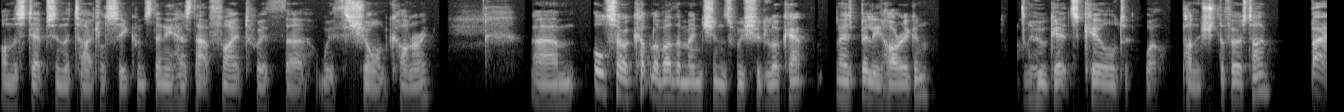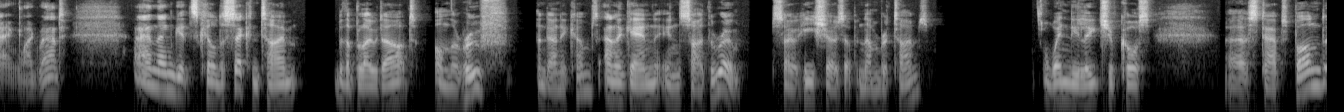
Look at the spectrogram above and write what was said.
on the steps in the title sequence. Then he has that fight with uh, with Sean Connery. Um, also, a couple of other mentions we should look at. There's Billy Horrigan, who gets killed, well, punched the first time, bang, like that, and then gets killed a second time with a blow dart on the roof, and down he comes, and again inside the room. So he shows up a number of times. Wendy Leach, of course, uh, stabs Bond.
